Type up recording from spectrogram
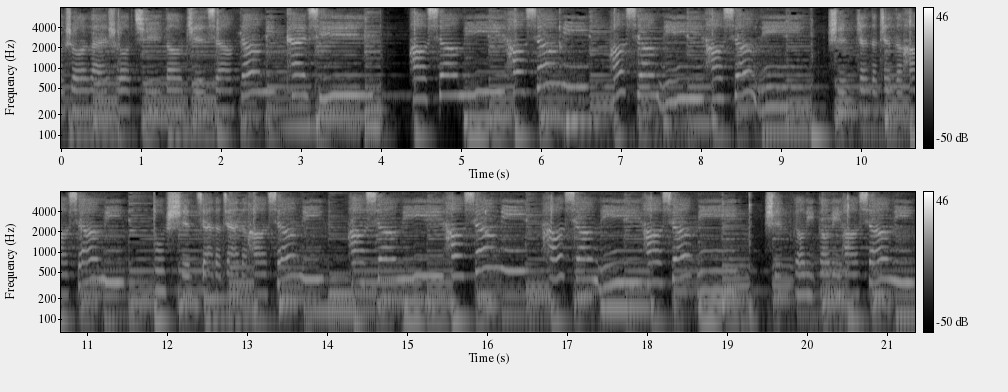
反正说来说去都只想让你开心。好想你，好想你，好想你，好想你，是真的真的好想你，不是假的假的好想你。好想你，好想你，好想你，好想你，是够力够力好想你，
